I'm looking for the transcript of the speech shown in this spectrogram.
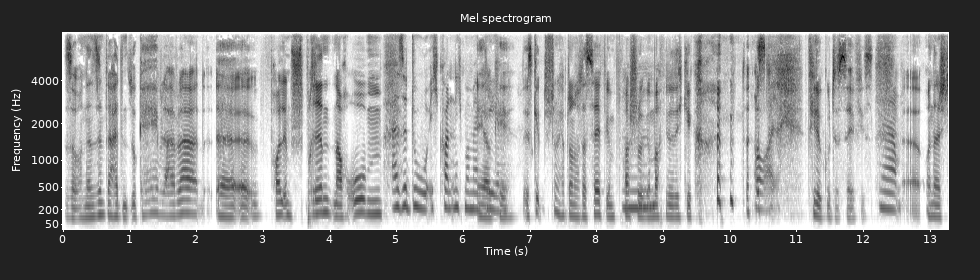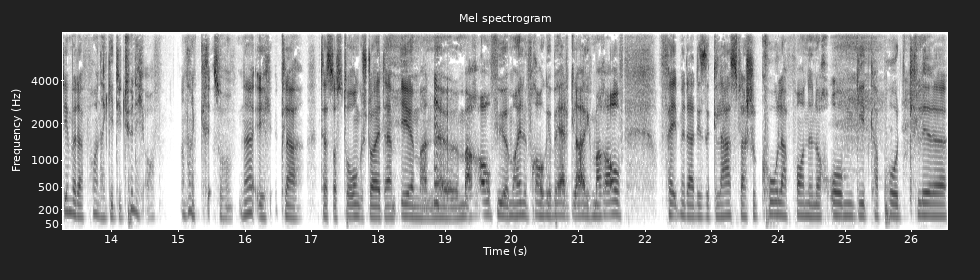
So, und dann sind wir halt ins Okay, bla bla, äh, äh, voll im Sprint nach oben. Also du, ich konnte nicht mal mehr Ja, gehen. okay. Es gibt, stimmt, ich habe doch noch das Selfie im Fahrstuhl gemacht, wie du dich gekrümmt hast. Oh, ja. Viele gute Selfies. Ja. Äh, Und dann stehen wir davor und dann geht die Tür nicht auf. Und dann so, ne, ich, klar, Testosteron gesteuerter Ehemann, ne, mach auf hier, meine Frau gebärt gleich, mach auf. Fällt mir da diese Glasflasche Cola vorne noch oben, geht kaputt, klirr.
